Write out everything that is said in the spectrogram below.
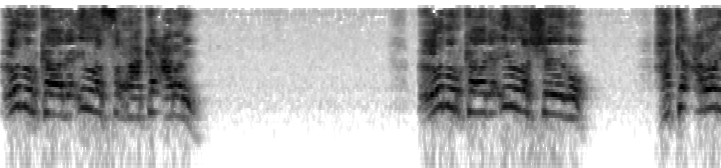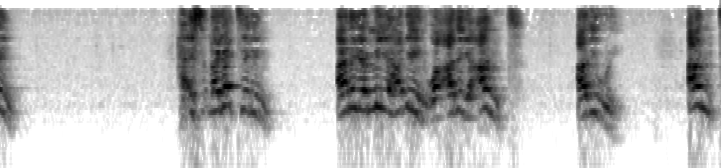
Cudurkaaga in la saxo ha ka cararin. Cudurkaaga in la sheego ha ka cararin. Ha isdhaga tirin. Aniga miya ha dhihin. Waa adiga ant. Adi wey. Ant.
